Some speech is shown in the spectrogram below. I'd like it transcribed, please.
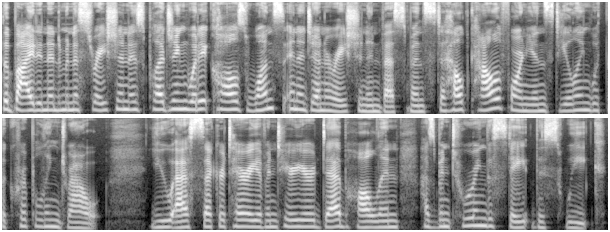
The Biden administration is pledging what it calls once in a generation investments to help Californians dealing with the crippling drought. U.S. Secretary of Interior Deb Haaland has been touring the state this week.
